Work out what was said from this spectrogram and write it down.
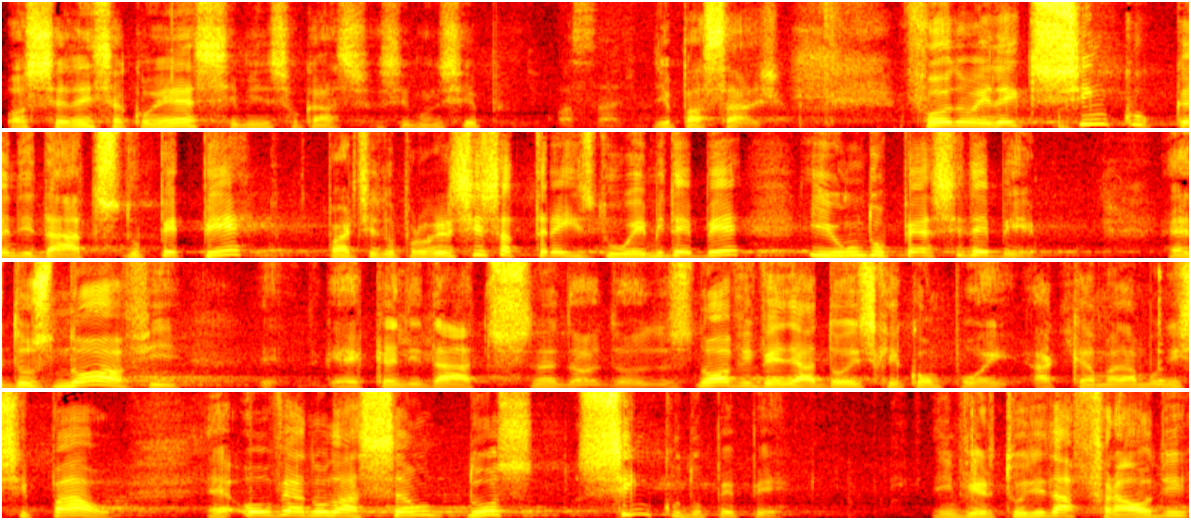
Vossa Excelência conhece, ministro Cássio, esse município? De passagem. De passagem. Foram eleitos cinco candidatos do PP, Partido Progressista, três do MDB e um do PSDB. É, dos nove é, candidatos, né, do, dos nove vereadores que compõem a Câmara Municipal, é, houve anulação dos cinco do PP, em virtude da fraude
